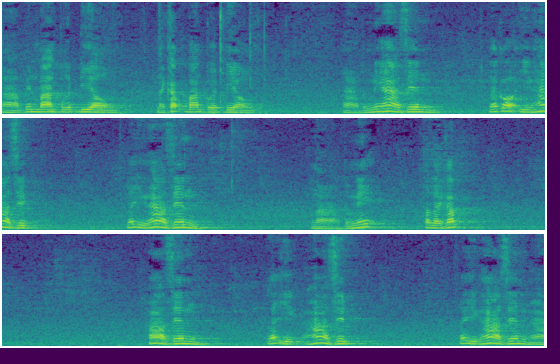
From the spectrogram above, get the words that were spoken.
อ่าเป็นบานเปิดเดี่ยวนะครับ บานเปิดเดี่ยวอ่าตรงนี้ห้าเซนแล้วก็อีกห้าสิบแล้วอีกห้าเซนน่าตรงนี้เท่าไหร่ครับห้าเซนและอีกห้าสิบและอีกห้าเซนอ่า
